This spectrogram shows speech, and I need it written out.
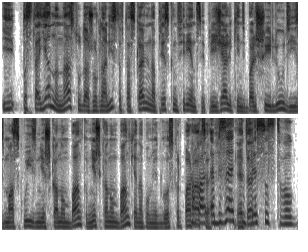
и постоянно нас туда, журналистов, таскали на пресс-конференции. Приезжали какие-нибудь большие люди из Москвы, из Внешэкономбанка. Внешэкономбанк Газпромбанк, я напомню, это госкорпорация. Об- обязательно это, присутствовал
